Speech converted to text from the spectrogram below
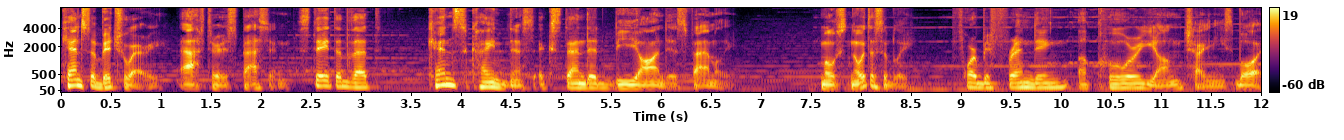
Ken's obituary, after his passing, stated that Ken's kindness extended beyond his family, most noticeably for befriending a poor young Chinese boy.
